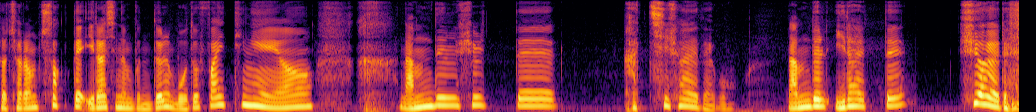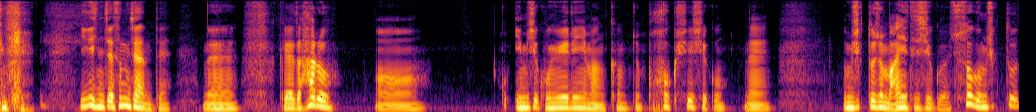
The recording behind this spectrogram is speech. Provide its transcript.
저처럼 추석 때 일하시는 분들 모두 파이팅이에요. 하, 남들 쉴 때 같이 쉬어야 되고 남들 일할 때 쉬어야 되는 게 이게 진짜 승자인데. 네. 그래도 하루 어 임시 공휴일이니만큼 좀 푹 쉬시고 네 음식도 좀 많이 드시고요 추석 음식도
